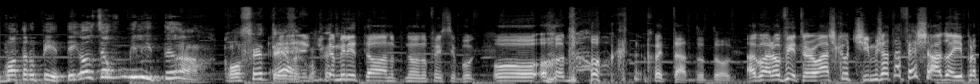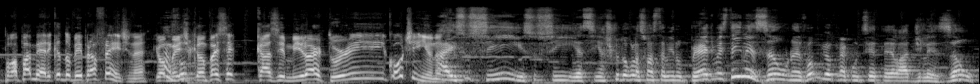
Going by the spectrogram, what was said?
vota no PT. Igual você é um militão. Ah, com certeza. É, com ele fica certeza. militão lá no, no, no Facebook. O, o Doug. Coitado do Doug. Agora, ô Vitor, eu acho que o time já tá fechado aí pra Copa América do meio pra frente, né? Porque o Ah, meio de vamos- campo vai ser Casimiro, Arthur e Coutinho, né? Ah, isso sim, isso sim. E assim, acho que o Douglas Costa também não perde, mas tem lesão, né? Vamos ver o que vai acontecer até lá de lesão.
